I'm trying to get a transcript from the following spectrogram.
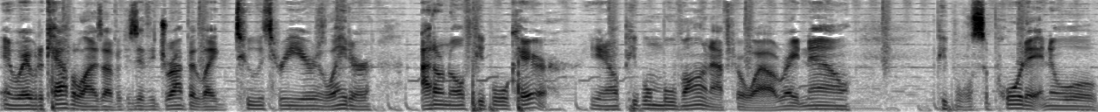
and we're able to capitalize off it because if they drop it like two or three years later i don't know if people will care. You know people move on after a while. Right now people will support it and it will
